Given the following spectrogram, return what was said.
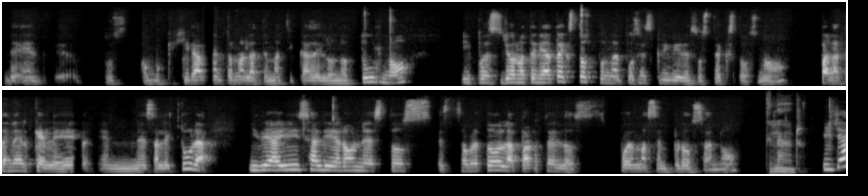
de, pues como que giraba en torno a la temática de lo nocturno, y pues yo no tenía textos, pues me puse a escribir esos textos, ¿no? Para tener que leer en esa lectura. Y de ahí salieron estos, sobre todo la parte de los poemas en prosa, ¿no? Claro. Y ya,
